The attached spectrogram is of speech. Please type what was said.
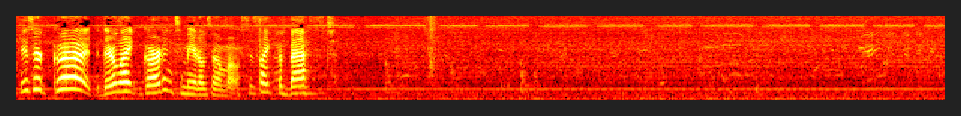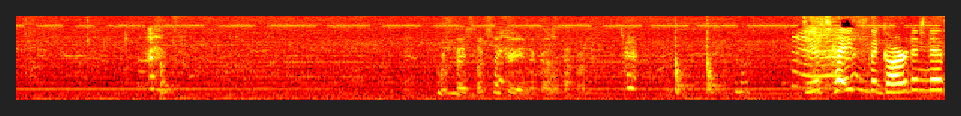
These are good. They're like garden tomatoes almost. It's like the best. Your face looks like you're eating a ghost pepper. Do you taste the gardenness?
